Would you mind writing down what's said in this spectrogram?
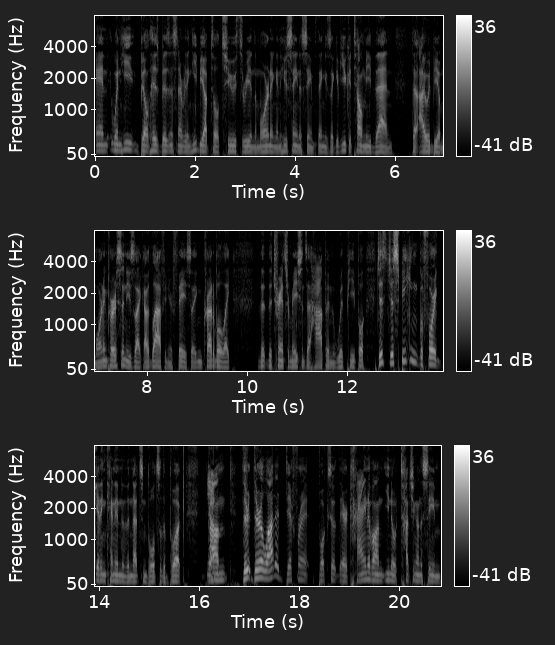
and when he built his business and everything, he'd be up till two, three in the morning, and he was saying the same thing. He's like, if you could tell me then that I would be a morning person. He's like, I would laugh in your face. Like incredible, like the the transformations that happen with people. Just just speaking before getting kind of into the nuts and bolts of the book. Yeah. Um, there there are a lot of different books out there, kind of on you know touching on the same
